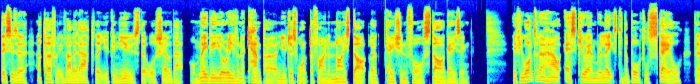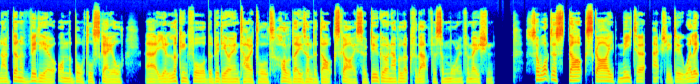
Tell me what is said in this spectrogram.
This is a, a perfectly valid app that you can use that will show that. Or maybe you're even a camper and you just want to find a nice dark location for stargazing. If you want to know how SQM relates to the Bortle scale, then I've done a video on the Bortle scale. Uh, you're looking for the video entitled Holidays Under Dark Skies, so do go and have a look for that for some more information. So, what does Dark Sky Meter actually do? Well, it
